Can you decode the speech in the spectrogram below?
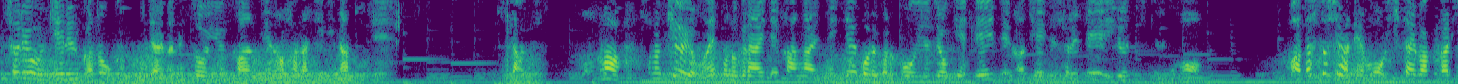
それを受け入れるかどうかみたいなね、そういう感じの話になってきたんですけども。まあ、その給与もね、このぐらいで考えていて、これこれこういう条件でっていうのは提示されているんですけれども、まあ私としてはね、もう行きたいばっかり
